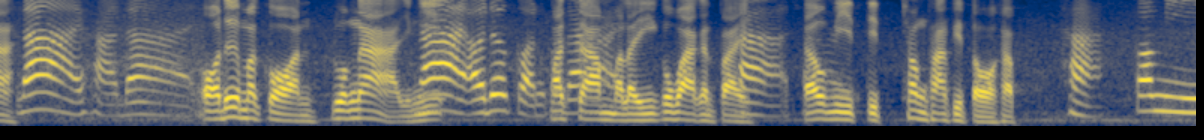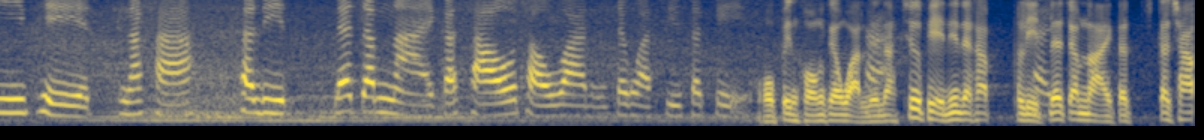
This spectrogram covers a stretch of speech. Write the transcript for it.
นะ ได้ค่ะได้ออเดอร์มาก่อนล่วงหน้าอย่างนี้ได้ออเดอร์ก่อนก็มาได้จำอะไรอย่างนี้ก็ว่ากันไปค่ะใช่แล้วมีติดช่องทางติดต่อครับ ค่ะ ก็มีเพจนะคะ ผลิต และจำหน่ายกระเช้าเถาวันจังหวัดศรีสะเกษ โอ้เป็นของจังหวัดเลยนะ ชื่อเพจนี้นะครับ ผลิตใช่และจำหน่ายกระกระเช้า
